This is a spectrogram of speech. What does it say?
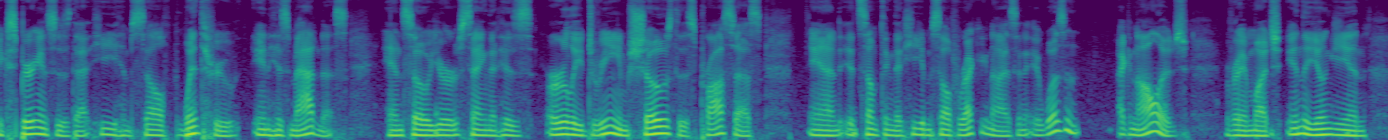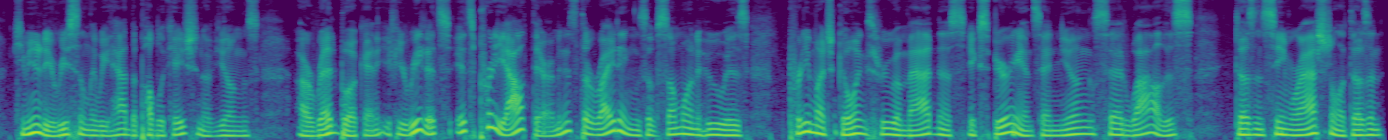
experiences that he himself went through in his madness. And so you're saying that his early dream shows this process and it's something that he himself recognized, and it wasn't acknowledged very much in the Jungian community. Recently, we had the publication of Jung's uh, Red Book, and if you read it, it's it's pretty out there. I mean, it's the writings of someone who is pretty much going through a madness experience, and Jung said, "Wow, this doesn't seem rational. It doesn't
